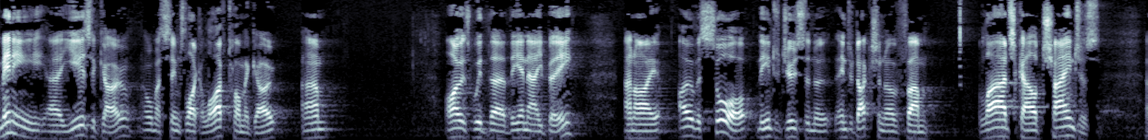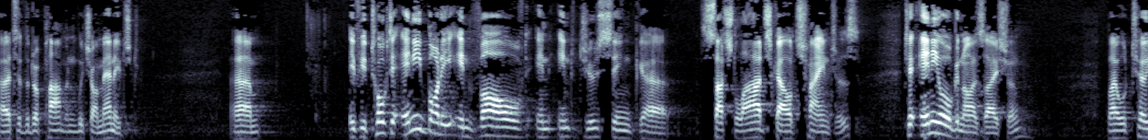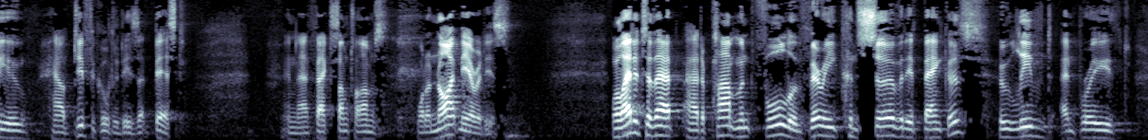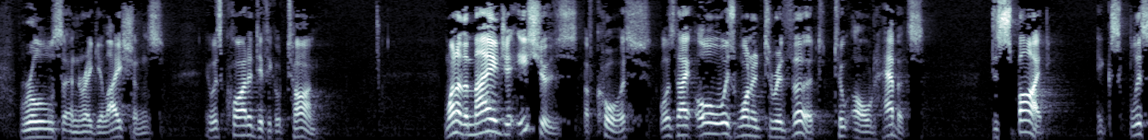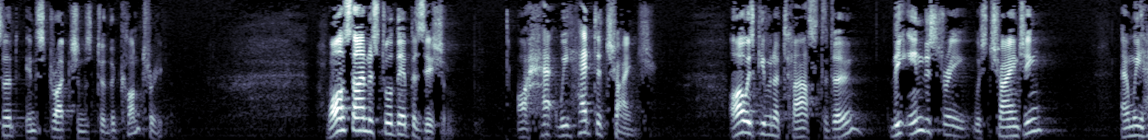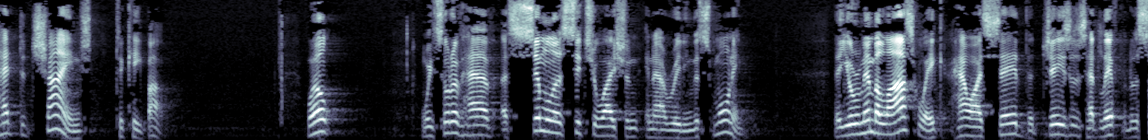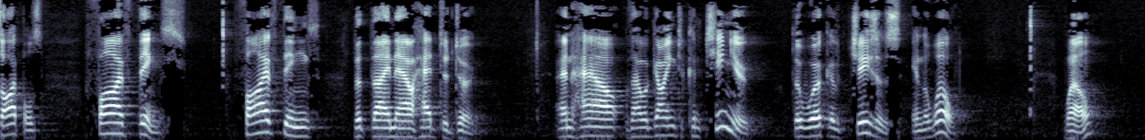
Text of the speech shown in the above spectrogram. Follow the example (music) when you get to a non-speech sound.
many uh, years ago, almost seems like a lifetime ago, um, I was with uh, the NAB and I oversaw the introduction of um, large scale changes uh, to the department which I managed. Um, if you talk to anybody involved in introducing uh, such large scale changes to any organisation, they will tell you how difficult it is at best. And in fact, sometimes what a nightmare it is. Well, added to that, a department full of very conservative bankers who lived and breathed rules and regulations, it was quite a difficult time. One of the major issues, of course, was they always wanted to revert to old habits, despite explicit instructions to the contrary. Whilst I understood their position, ha- we had to change. I was given a task to do. The industry was changing, and we had to change to keep up. Well, we sort of have a similar situation in our reading this morning. Now, you remember last week how I said that Jesus had left the disciples five things. Five things that they now had to do. And how they were going to continue the work of Jesus in the world. Well,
